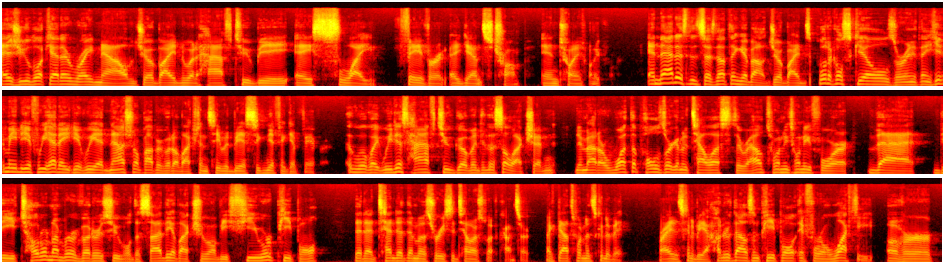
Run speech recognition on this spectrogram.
as you look at it right now, Joe Biden would have to be a slight favorite against Trump in 2024. And that is, it says nothing about Joe Biden's political skills or anything. I mean, if we had a, if we had national popular vote elections, he would be a significant favorite. Well, like we just have to go into this election, no matter what the polls are going to tell us throughout 2024, that the total number of voters who will decide the election will be fewer people that attended the most recent Taylor Swift concert. Like that's what it's going to be, right? It's going to be 100,000 people if we're lucky over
